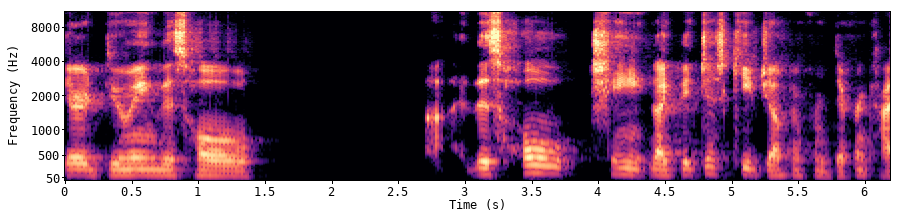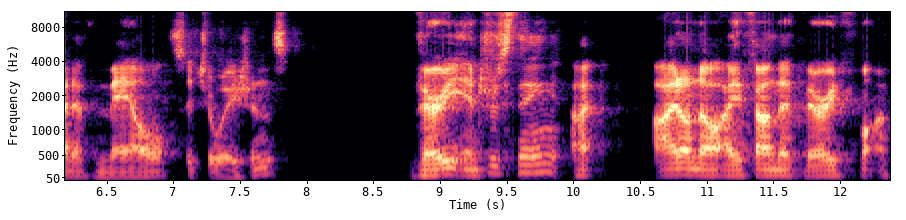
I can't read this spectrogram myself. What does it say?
they're doing this whole uh, this whole chain. Like they just keep jumping from different kind of male situations. Very interesting. I I don't know. I found that very fun.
